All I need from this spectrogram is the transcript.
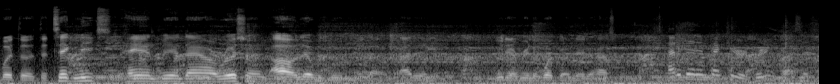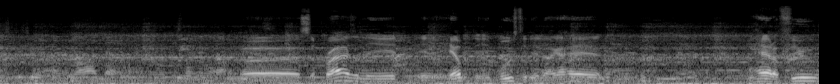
But the, the techniques, hand being down, rushing, all that was new to me. Like I didn't, we didn't really work on that in high school. How did that impact your recruiting process? Because you were kind of raw at that point, Uh, surprisingly, it, it helped it. It boosted it. Like I had, I had a few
